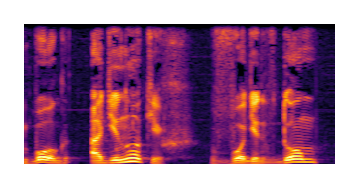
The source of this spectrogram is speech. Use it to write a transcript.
Бог одиноких вводит в дом –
